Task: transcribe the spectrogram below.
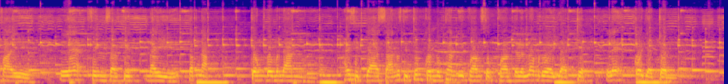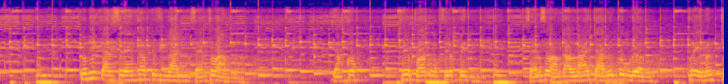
ไฟ และสิ่งศักดิ์สิทธิ์ในตำหนักจงดนบันดาลให้สิทธิยาสานุสิทธิ์ทุกคนทุกท่านมีความสุขความเจริญร่ำรวยอย่าเจ็บและก็อย่าจน ตัวนี้การแสดงครับจะเป็นงานแสงสว่างยังครบเรียบพร้อมกับศิลปิน แสงสว่างดาวร้ายจารึกรุ่งเรืองพระเอกน้องเจ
